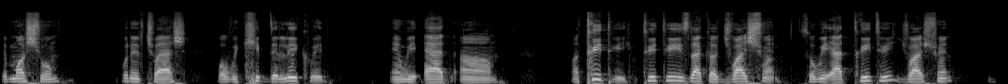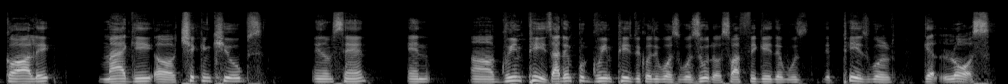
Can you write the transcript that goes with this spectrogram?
the mushroom, put it in the trash, but we keep the liquid, and we add um, a. Tritri is like a dry shrimp. So we add three dry shrimp, garlic, Maggi, uh, chicken cubes. You know what I'm saying? And uh, green peas. I didn't put green peas because it was risotto, so I figured it was the peas will get lost,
